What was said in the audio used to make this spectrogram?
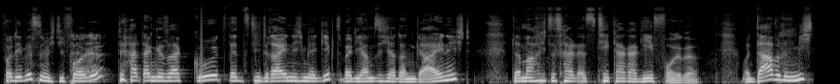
von dem ist nämlich die Folge, der hat dann gesagt, gut, wenn es die drei nicht mehr gibt, weil die haben sich ja dann geeinigt, dann mache ich das halt als TKKG-Folge. Und da würde mich,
